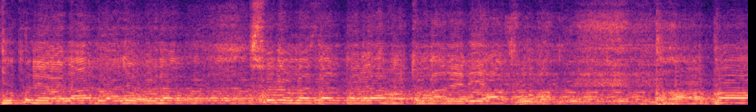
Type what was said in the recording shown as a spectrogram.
जितने औलाद वाले हो ना सुनो मैं पढ़ रहा हूँ तुम्हारे लिए वक्त बाबा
